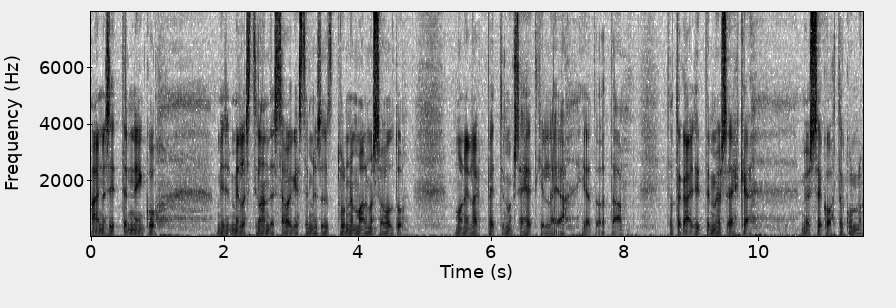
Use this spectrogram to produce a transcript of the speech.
Aina sitten niin kuin, millaisessa tilanteessa oikeasti millaisessa tunnemaailmassa oltu monilla pettymyksen hetkillä ja, ja tuota, totta kai sitten myös ehkä myös se kohta, kun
